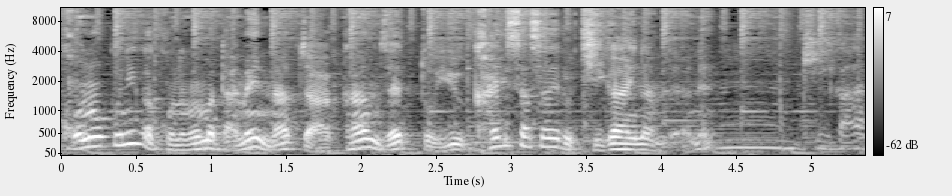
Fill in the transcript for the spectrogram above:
この国がこのままダメになっちゃあかんぜという買い支える気概なんだよね。気概、は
